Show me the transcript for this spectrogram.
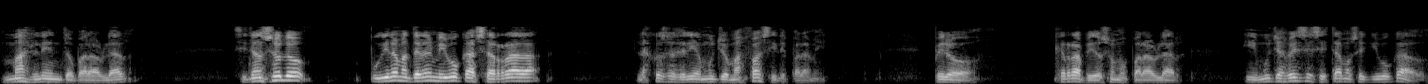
más lento para hablar, si tan solo pudiera mantener mi boca cerrada, las cosas serían mucho más fáciles para mí. Pero qué rápido somos para hablar y muchas veces estamos equivocados.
